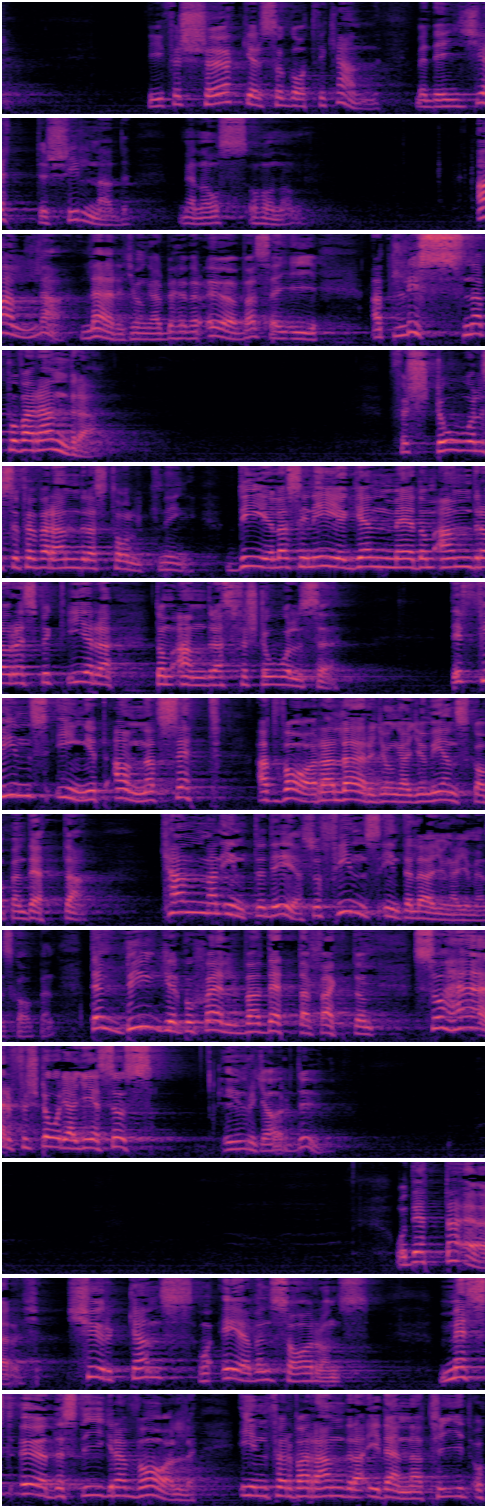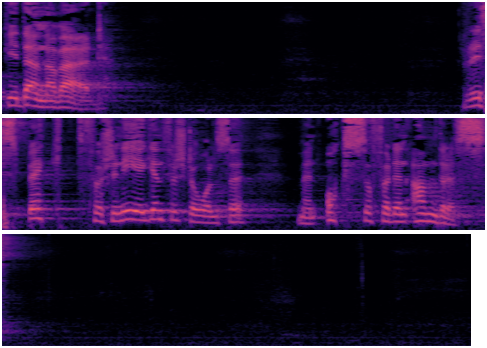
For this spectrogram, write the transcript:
Vi försöker så gott vi kan, men det är en jätteskillnad mellan oss och honom. Alla lärjungar behöver öva sig i att lyssna på varandra förståelse för varandras tolkning, dela sin egen med de andra och respektera de andras förståelse. Det finns inget annat sätt att vara lärjungagemenskap än detta. Kan man inte det, så finns inte lärjungagemenskapen. Den bygger på själva detta faktum. Så här förstår jag Jesus. Hur gör du? Och detta är kyrkans och även Sarons mest ödesdigra val inför varandra i denna tid och i denna värld. Respekt för sin egen förståelse, men också för den andres.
